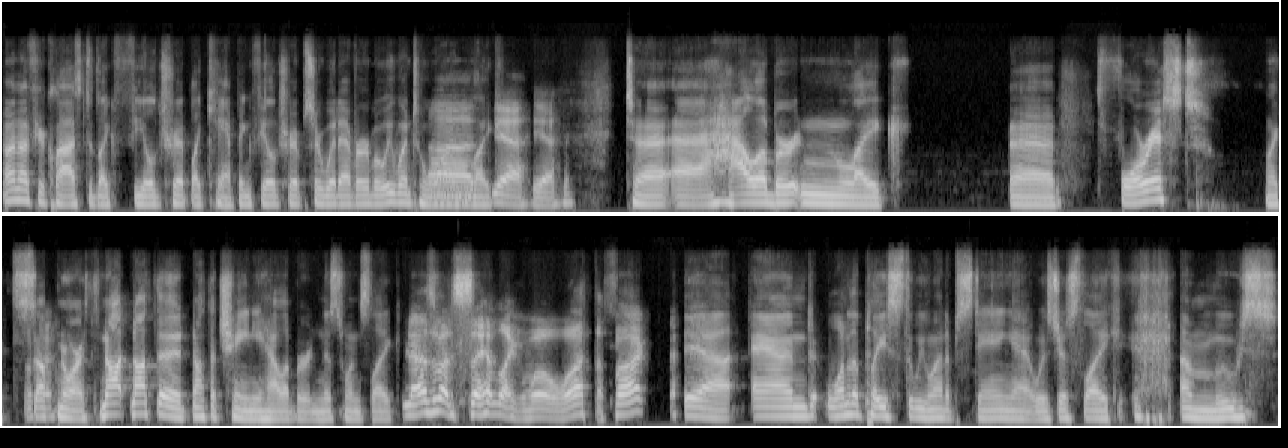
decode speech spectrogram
I don't know if your class did like field trip, like camping field trips or whatever, but we went to one Uh, like yeah, yeah. to uh, Haliburton, like uh, forest, like it's up north. Not not the not the Cheney Halliburton. This one's like Yeah, I was about to say, I'm like, whoa, what the fuck? Yeah. And one of the places that we wound up staying at was just like a moose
